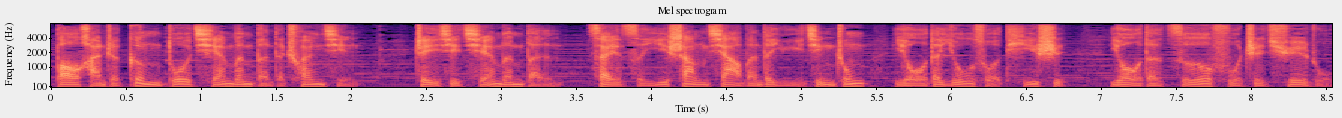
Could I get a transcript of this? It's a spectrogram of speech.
包含着更多前文本的穿行。这些前文本在此一上下文的语境中，有的有所提示，有的则付之缺如。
